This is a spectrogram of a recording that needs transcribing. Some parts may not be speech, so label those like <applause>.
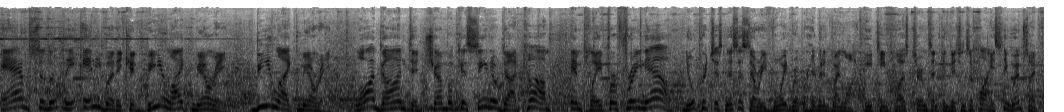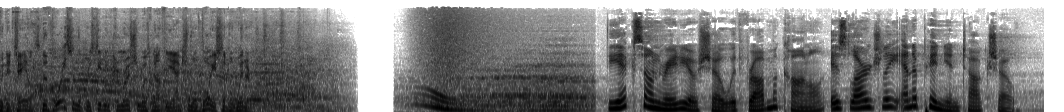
Absolutely anybody could be like Mary. Be like Mary. Log on to ChumbaCasino.com and play for free now. No purchase necessary. Void where prohibited by law. 18 plus terms and conditions apply. See website for details. The voice in the preceding commercial was not the actual voice of the winner. The X Zone Radio Show with Rob McConnell is largely an opinion talk show.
